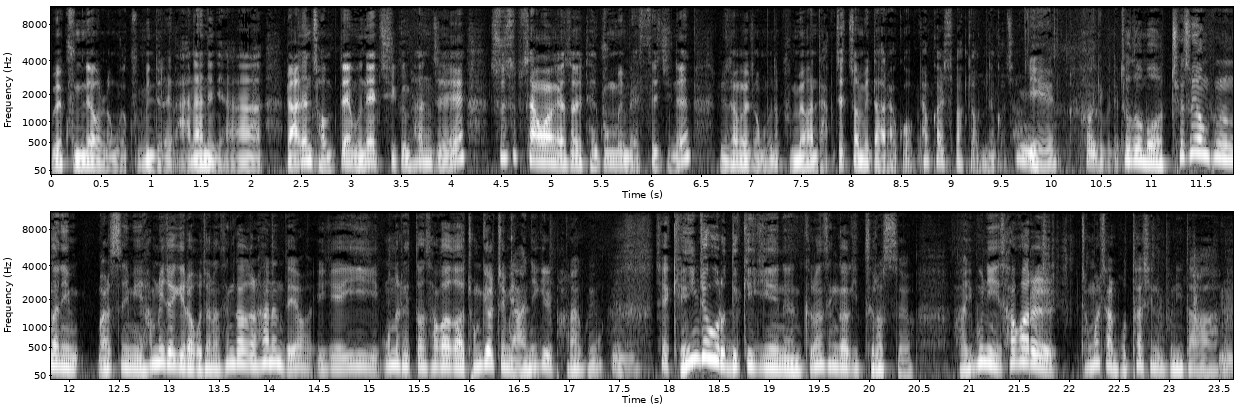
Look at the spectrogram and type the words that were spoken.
왜 국내 언론과 국민들에게 안 하느냐라는 점 때문에 지금 현재의 수습 상황에서의 대국민 메시지는 윤석열 정부는 분명한 낙제점이다라고 평가할 수밖에 없는 거죠. 예. 저도 뭐 최소영 평론가님 말씀이 합리적이라고 저는 생각을 하는데요. 이게 이 오늘 했던 사과가 종결점이 아니길 바라고요. 음. 제가 개인적으로 느끼기에는 그런 생각이 들었어요. 아, 이분이 사과를 정말 잘 못하시는 분이다. 음.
